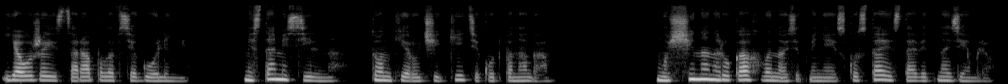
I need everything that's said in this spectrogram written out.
Я уже исцарапала все голени. Местами сильно. Тонкие ручейки текут по ногам. Мужчина на руках выносит меня из куста и ставит на землю.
